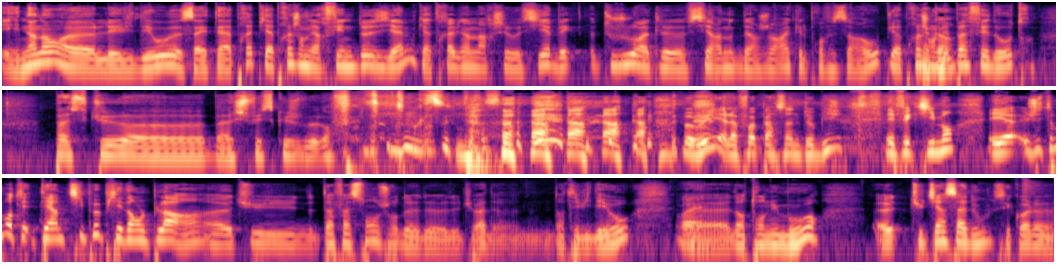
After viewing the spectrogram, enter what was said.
et non, non, euh, les vidéos, ça a été après. Puis après, j'en ai refait une deuxième qui a très bien marché aussi, avec, toujours avec le Cyrano de Bergerac et le professeur Raoult. Puis après, j'en ai pas fait d'autres. Parce que euh, bah, je fais ce que je veux en fait. Donc, bah oui, à la fois personne t'oblige, effectivement. Et euh, justement, t'es es un petit peu pied dans le plat. Hein. euh, Tu, ta façon, genre de, de- de- tu vois, de- dans tes vidéos, Ouais. euh, dans ton humour, tu tiens ça d'où? C'est quoi le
